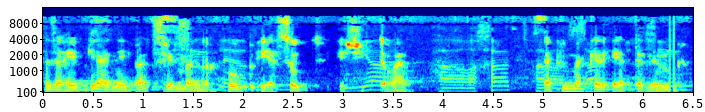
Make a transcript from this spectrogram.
Ez a hét királyné Batszfinben a Hub Yesut, és így tovább. Nekünk meg kell értenünk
